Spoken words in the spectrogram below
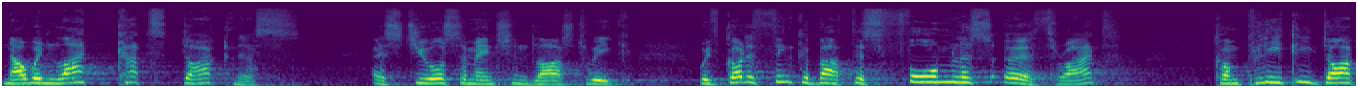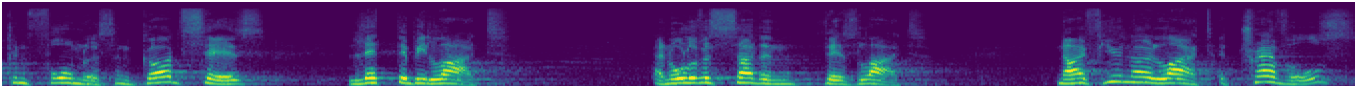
Now, when light cuts darkness, as Stu also mentioned last week, we've got to think about this formless earth, right? Completely dark and formless. And God says, Let there be light. And all of a sudden, there's light. Now, if you know light, it travels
